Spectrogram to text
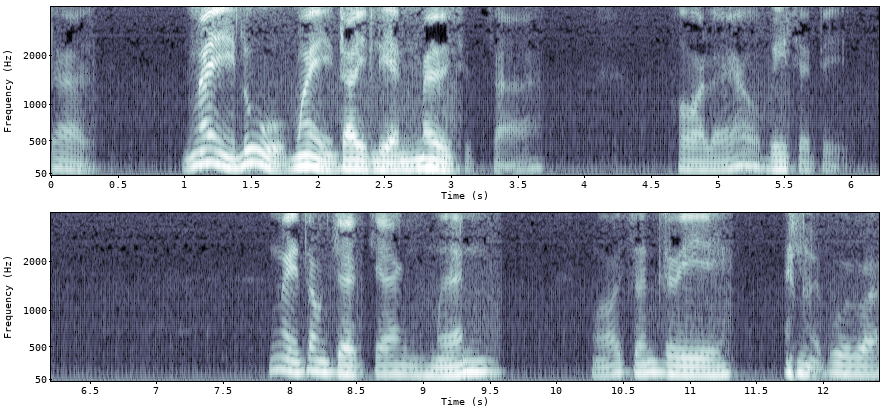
ได้ไม่รู้ไม่ได้เรียนไม่ได้ศึกษา พอแล้วมีสติ ไม่ต้องแจกแจงเหมือน หมอสุนทรีพูดว่า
